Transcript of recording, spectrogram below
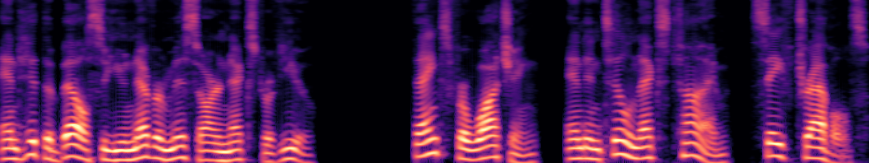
and hit the bell so you never miss our next review. Thanks for watching, and until next time, safe travels.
